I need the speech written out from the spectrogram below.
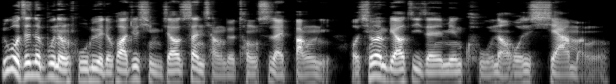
如果真的不能忽略的话，就请比较擅长的同事来帮你哦，千万不要自己在那边苦恼或是瞎忙哦。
